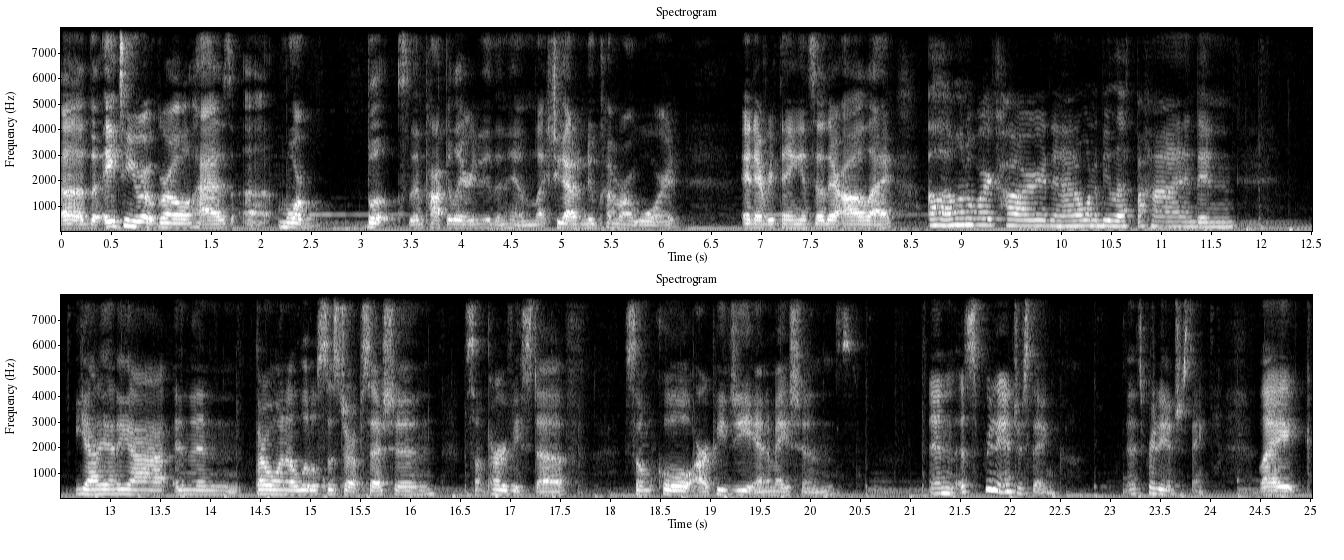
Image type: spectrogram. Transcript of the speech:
uh, the 18 year old girl has uh, more books and popularity than him. Like she got a newcomer award and everything, and so they're all like, "Oh, I want to work hard and I don't want to be left behind," and yada yada yada. And then throw in a little sister obsession, some pervy stuff, some cool RPG animations, and it's pretty interesting. It's pretty interesting. Like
